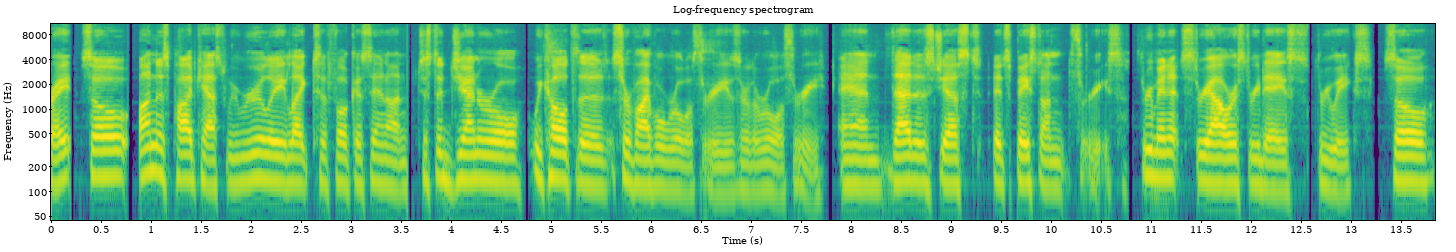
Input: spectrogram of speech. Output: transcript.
Right. So on this podcast, we really like to focus in on just a general, we call it the survival rule of threes or the rule of three. And that is just, it's based on threes three minutes, three hours, three days, three weeks. So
